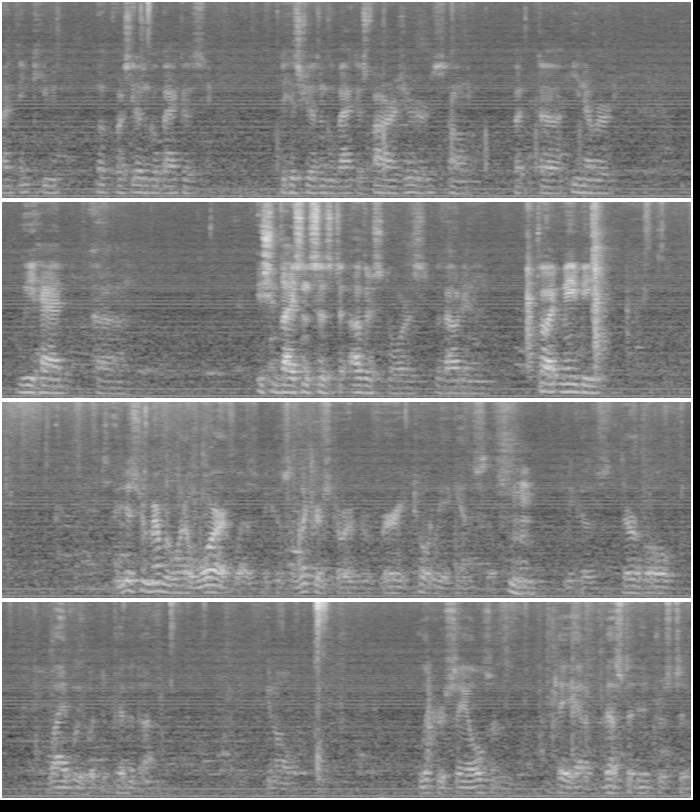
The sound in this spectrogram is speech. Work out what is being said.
I think he, would- well, of course, he doesn't go back as, the history doesn't go back as far as yours, so, but uh, he never, we had uh, issued licenses to other stores without any, so it may be, I just remember what a war it was, because the liquor stores were very totally against this. Mhm. Because their whole livelihood depended on, you know, liquor sales, and they had a vested interest in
